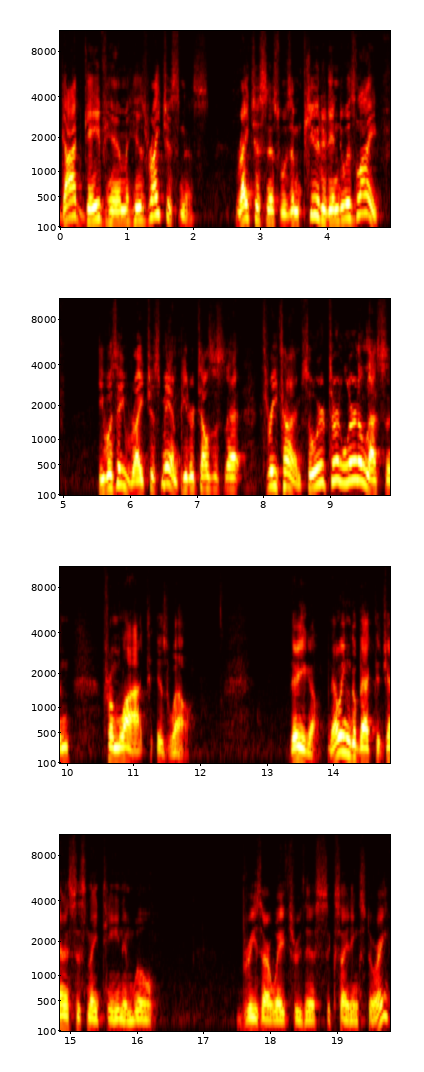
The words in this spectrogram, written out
God gave him his righteousness. Righteousness was imputed into his life. He was a righteous man. Peter tells us that three times. So we're to learn a lesson from Lot as well. There you go. Now we can go back to Genesis 19 and we'll breeze our way through this exciting story.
